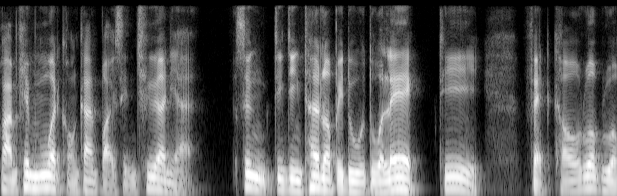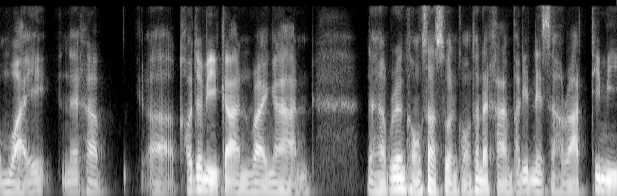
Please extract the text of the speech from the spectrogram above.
ความเข้มงวดของการปล่อยสินเชื่อเนี่ย ซึ่งจริงๆ ถ้าเราไปดูตัวเลขที่เฟดเขารวบรวมไว้นะครับเขาจะมีการรายงานนะครับเรื่องของสัดส่วนของธนาคารพาณิชย์ในสหรัฐที่มี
